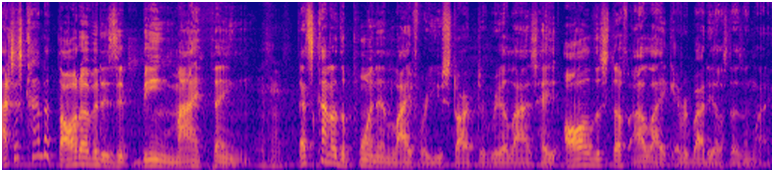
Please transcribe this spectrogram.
I just kind of thought of it as it being my thing. Mm-hmm. That's kind of the point in life where you start to realize, hey, all the stuff I like, everybody else doesn't like.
